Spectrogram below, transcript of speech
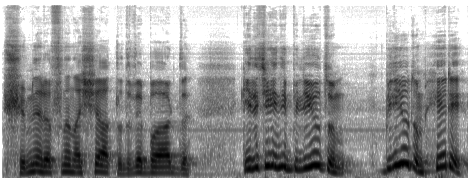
Şömine rafından aşağı atladı ve bağırdı. Geleceğini biliyordum. Biliyordum Harry.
